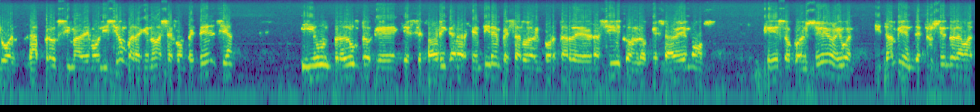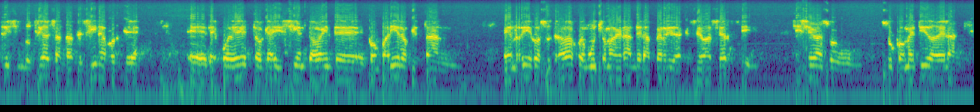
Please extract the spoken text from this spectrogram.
bueno, la próxima demolición para que no haya competencia y un producto que, se fabrica en Argentina empezarlo a importar de Brasil con lo que sabemos que eso conlleva y bueno, y también destruyendo la matriz industrial santafesina porque eh, después de esto que hay 120 compañeros que están en riesgo su trabajo, es mucho más grande la pérdida que se va a hacer si, si llevan su, su cometido adelante.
